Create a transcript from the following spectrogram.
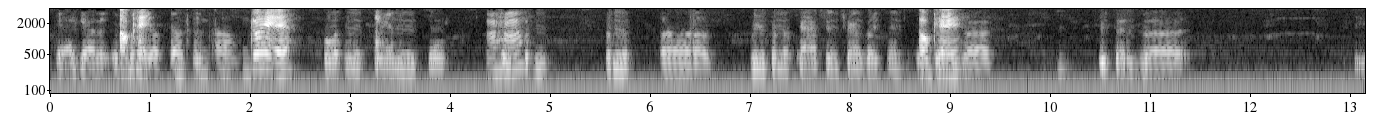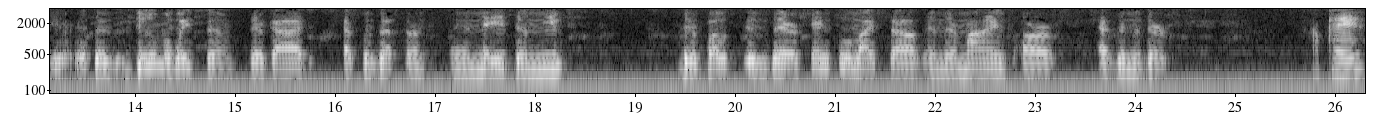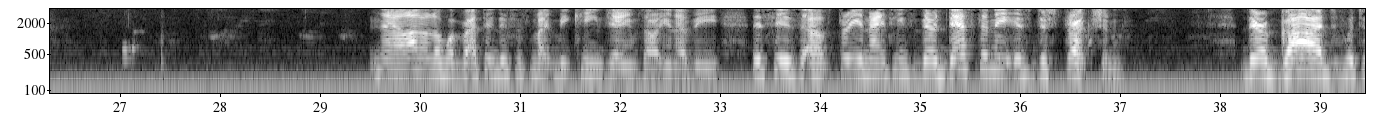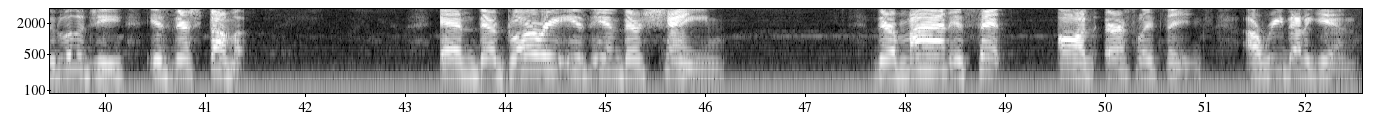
Okay, I got it. If Okay. got it, um, Go ahead. Philippians 3 and 10. Mhm. From, from the, uh, reading from the Passion Translation. It Okay. Says, uh, it says, uh, see here, it says, Doom awaits them. Their God has possessed them and made them mute. Their boast is their shameful lifestyles, and their minds are as in the dirt. Okay. Now I don't know what I think this is might be King James or NIV. This is uh, three and nineteen. Their destiny is destruction. Their God, which is little g, is their stomach, and their glory is in their shame. Their mind is set on earthly things. I'll read that again.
